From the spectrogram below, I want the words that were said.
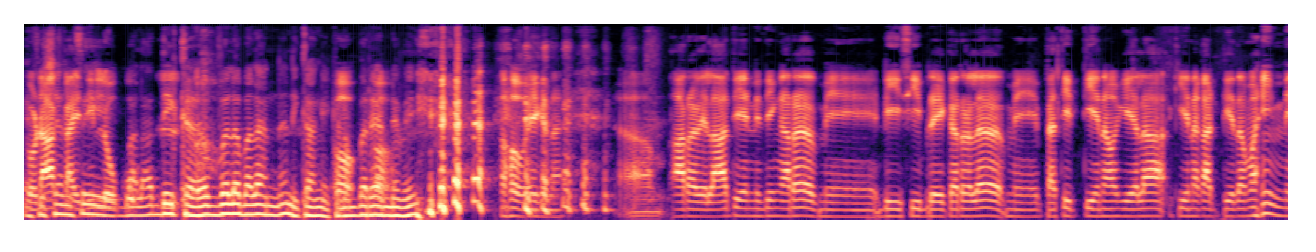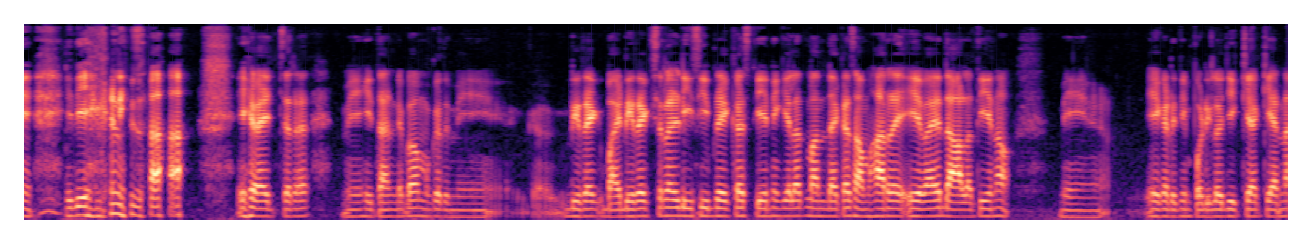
ගොඩක් අයිති ලෝක බලද්දි කර්වල බලන්න. නිකං එක නම්බරයන්න මේ හෝ ඒකන අර වෙලා තියෙන් ඉතින් අර මේ ඩීසි බ්‍රේකරල මේ පැතිත් තියෙනවා කියලා කියන කට්ටිය තමයි ඉන්න. ඉති ඒක නිසා ඒවච්චර මේ හිතන්න එපා. මොකද මේ ඩිරෙක් බයි ඩිරෙක්ෂනල් ඩීසි බ්‍රේකස් තියෙන කියලත් මන්දක සමහර ඒවයි දාලා තියෙනවා. මේ ඒකට ඉතින් පොඩි ලොජික්කයක් කියන්න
